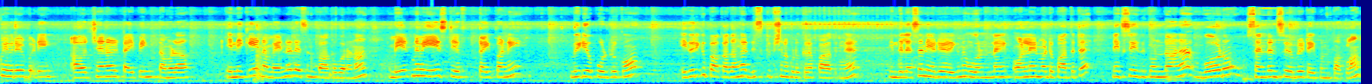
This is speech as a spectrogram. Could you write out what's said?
Welcome everybody our channel typing Tamizha இன்றைக்கி நம்ம என்ன லெசன் பார்க்க போகிறோன்னா நம்ம ஏற்கனவே ஏஸ்டிஎஃப் டைப் பண்ணி வீடியோ போட்டிருக்கோம். இது வரைக்கும் பார்க்காதாங்க டிஸ்கிரிப்ஷனை கொடுக்குறேன் பார்த்துங்க இந்த லெசன் எப்படி அடிக்கணும் ஒன்லைன் ஆன்லைன் மட்டும் பார்த்துட்டு நெக்ஸ்ட் இதுக்கு உண்டான வேர்டும் சென்டென்ஸும் எப்படி டைப் பண்ணி பார்க்கலாம்.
